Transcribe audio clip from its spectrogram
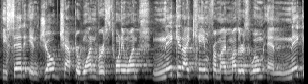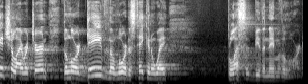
He said in Job chapter 1, verse 21 Naked I came from my mother's womb, and naked shall I return. The Lord gave, and the Lord has taken away. Blessed be the name of the Lord.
